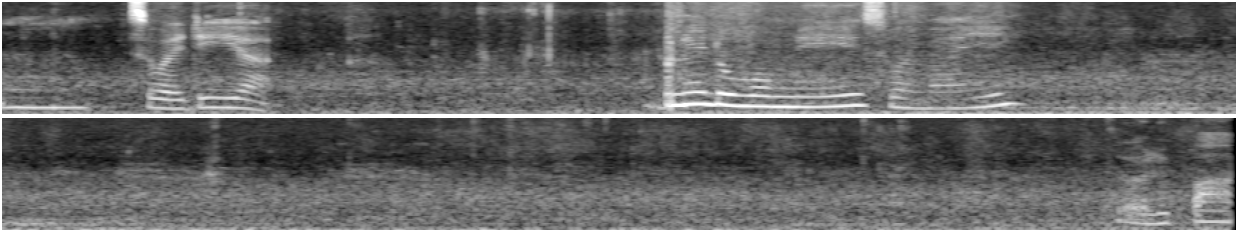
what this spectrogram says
อืม สวยดีอะนนี้ดูมุมนี้สวยไหม สวยหรือเปล่า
